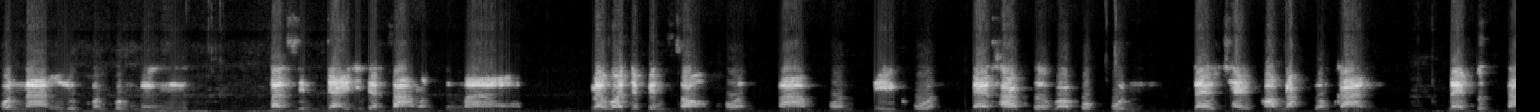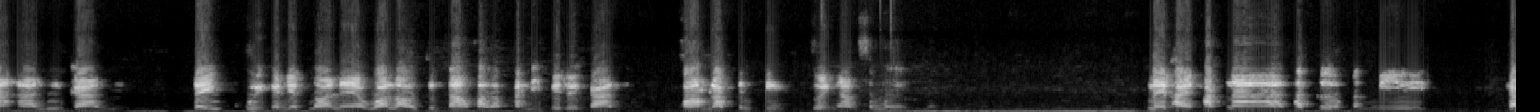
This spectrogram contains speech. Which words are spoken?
คนนั้นหรือคนกลุ่มหนึ่งตัดสินใจที่จะสร้างมันขึ้นมา ไม่ว่าจะเป็นสองคนสามคนสี่คนแต่ถ้าเกิดว่าพวกคุณได้ใช้ความรักร่วมกัน ได้ปรึกษาหารือกัน ได้คุยกันเรียบร้อยแล้ว ว่าเราจะสร้างความสัมพันธ์นี้ไปด้วยกัน ความรักเป็นสิ่งสวยงามเสมอ ในภายภาคหน้าถ้าเกิดมันมีก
